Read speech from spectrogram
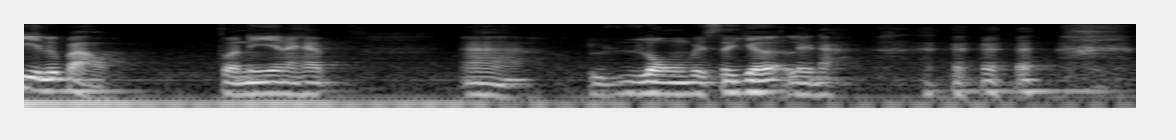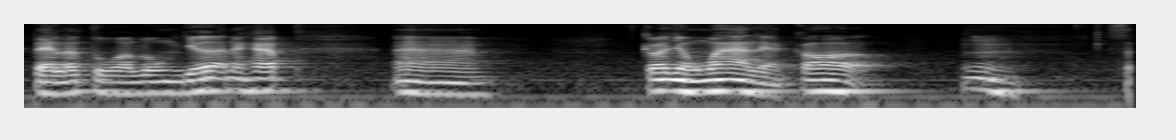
กี้หรือเปล่า ตัวนี้นะครับ อ่า ลงไปซะเยอะเลยนะ แต่ละตัวลงเยอะนะครับ อ่า ก็ยังว่าแหละก็ส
